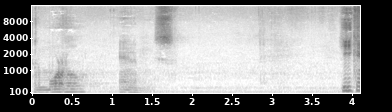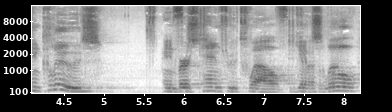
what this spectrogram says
to mortal enemies. He concludes in verse 10 through 12 to give us a little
